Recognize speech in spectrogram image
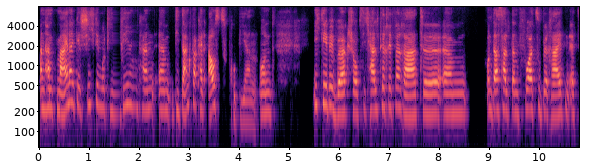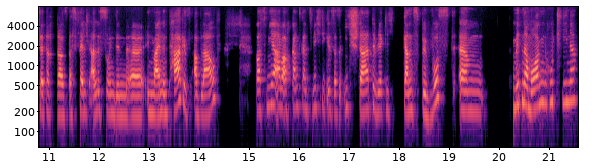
anhand meiner Geschichte motivieren kann, ähm, die Dankbarkeit auszuprobieren. Und ich gebe Workshops, ich halte Referate ähm, und das halt dann vorzubereiten etc. Also das fällt alles so in, den, äh, in meinen Tagesablauf. Was mir aber auch ganz, ganz wichtig ist, also ich starte wirklich ganz bewusst ähm, mit einer Morgenroutine,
